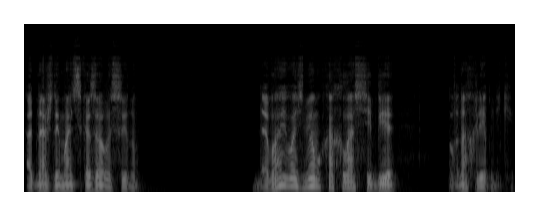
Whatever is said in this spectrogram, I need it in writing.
Однажды мать сказала сыну, «Давай возьмем хохла себе в нахлебнике.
